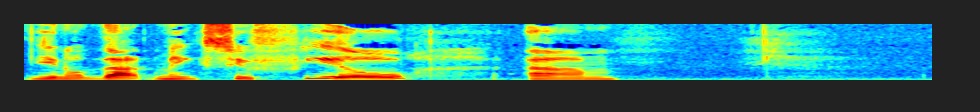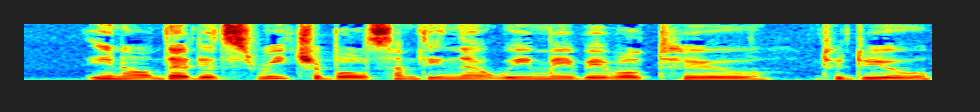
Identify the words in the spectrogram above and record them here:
you know, that makes you feel, um, you know, that it's reachable, something that we may be able to to do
